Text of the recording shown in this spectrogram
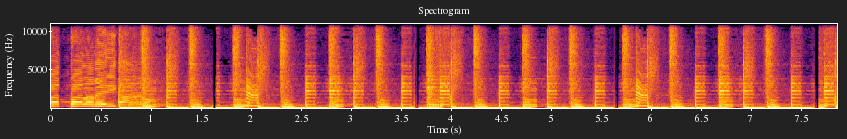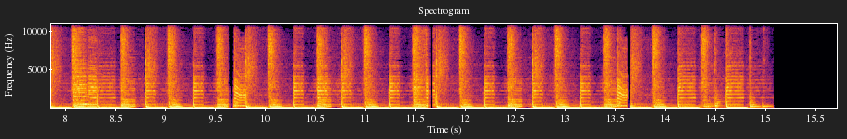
pa, pa l'americano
